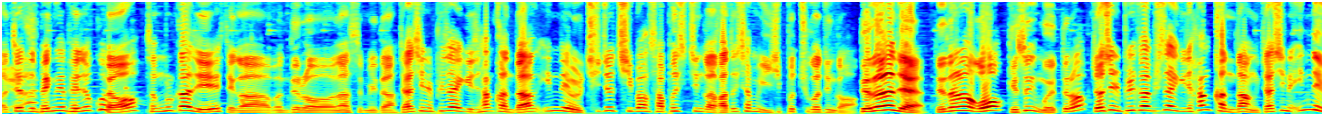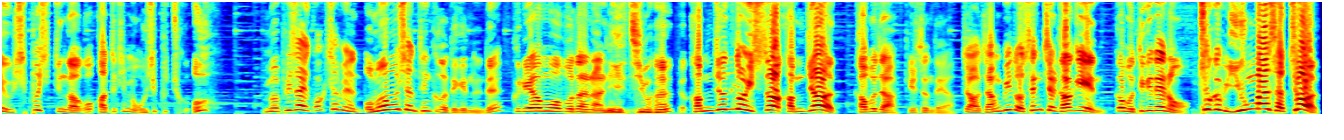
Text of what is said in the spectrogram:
어쨌든 백랩 해줬고요 성물까지 제가 만들어 놨습니다 자신의 필살기 기지 한 칸당 인내율 치저 치방 4% 증가 가득 차면 20% 추가 증가 대단하지? 대단하고 개성이 뭐였더라? 자신의 필살 필살기 기지 한 칸당 자신의 인내율 10%씩 증가하고 가득 차면 50% 추가 어? 뭐 필살기 꽉 차면 어마무시한 탱크가 되겠는데? 그리아모어보다는 아니겠지만 감전도 있어 감전! 가보자 길선대야 자 장비도 생철 각인 그럼 어떻게 되노? 초급이 64,000!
